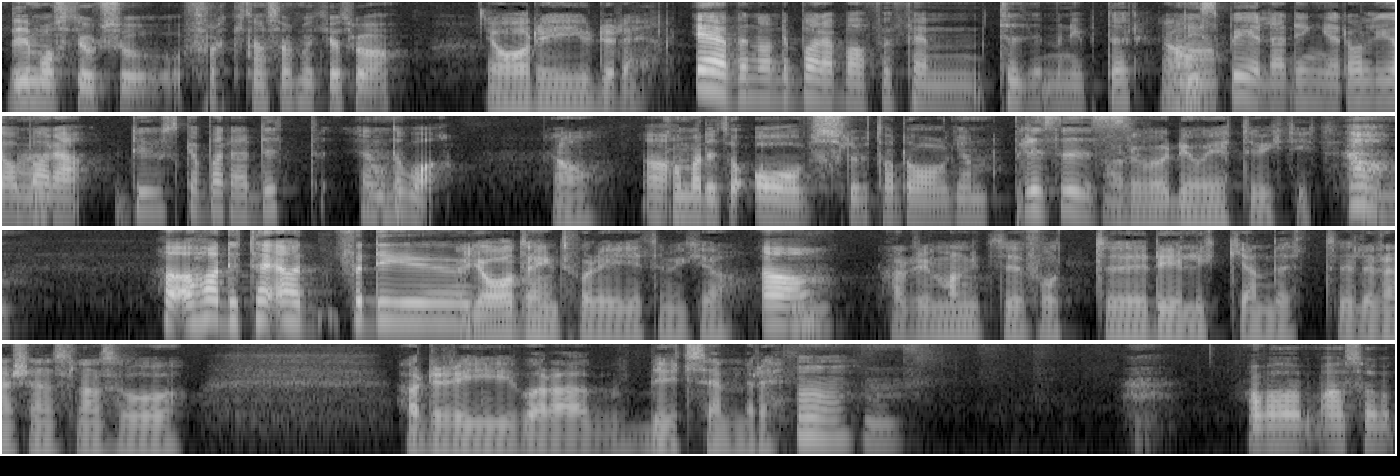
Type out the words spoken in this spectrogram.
Det måste gjort så fruktansvärt mycket tror jag. Ja, det gjorde det. Även om det bara var för fem, tio minuter. Ja. Det spelade ingen roll. Jag bara, du ska bara dit ändå. Ja. Ja. Komma dit och avsluta dagen. Precis. Ja, det var, det var jätteviktigt. Har, har du tänkt, för det är ju... Jag har tänkt på det jättemycket. Ja. Ja, Hade man inte fått eh, det lyckandet eller den känslan så hade det ju bara blivit sämre. mm, Ja, vad- alltså,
